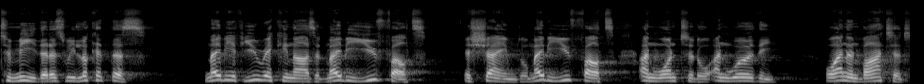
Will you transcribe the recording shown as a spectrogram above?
to me that as we look at this, maybe if you recognize it, maybe you felt ashamed, or maybe you felt unwanted or unworthy or uninvited.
